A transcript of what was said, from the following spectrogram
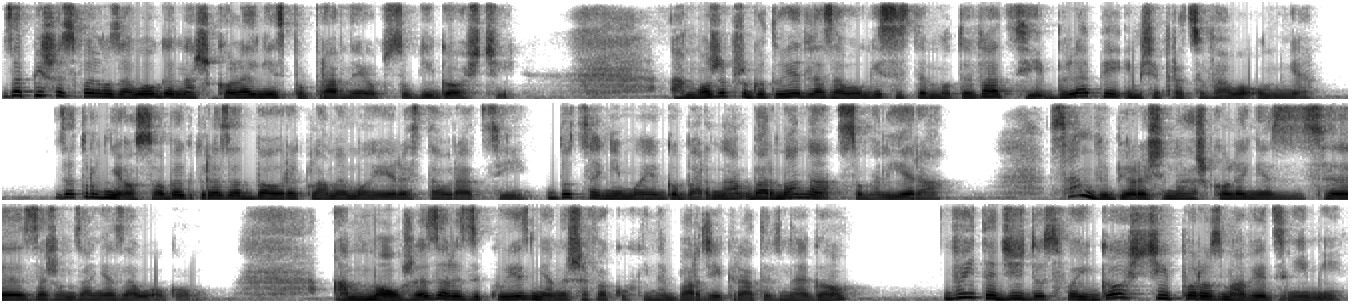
Zapiszę swoją załogę na szkolenie z poprawnej obsługi gości. A może przygotuję dla załogi system motywacji, by lepiej im się pracowało u mnie. Zatrudnię osobę, która zadba o reklamę mojej restauracji, docenię mojego barna, barmana, sommeliera. Sam wybiorę się na szkolenie z zarządzania załogą. A może zaryzykuję zmianę szefa kuchni na bardziej kreatywnego? Wyjdę dziś do swoich gości i porozmawiać z nimi.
